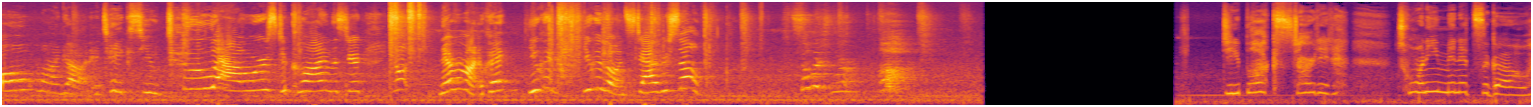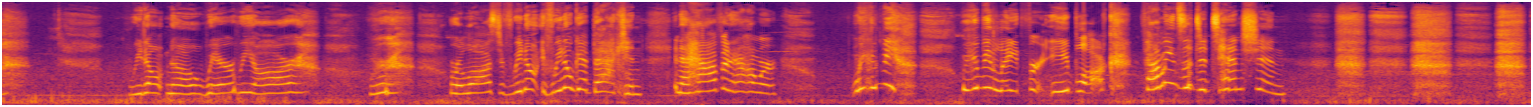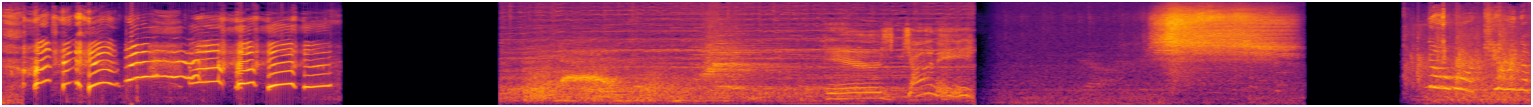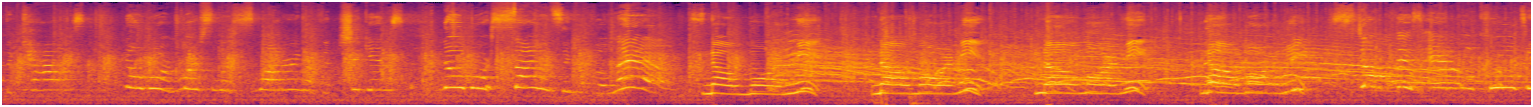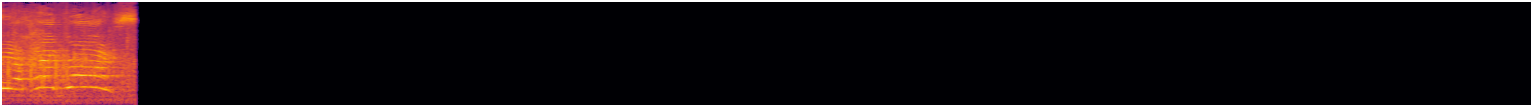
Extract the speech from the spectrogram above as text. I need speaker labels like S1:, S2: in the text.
S1: Oh god, it takes you two hours to climb the stairs. You know? Never mind, okay? You can you can go and stab yourself. So much work. Ugh. D block started 20 minutes ago. We don't know where we are. We're we're lost. If we don't if we don't get back in in a half an hour, we could be we could be late for E block. That means a detention.
S2: Here's Johnny.
S1: No more killing of the cows. No more merciless slaughtering of the chickens. No more silencing of the lambs.
S3: No more meat. No more meat. No more meat. No more meat.
S1: Stop this animal cruelty at Head-Royce!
